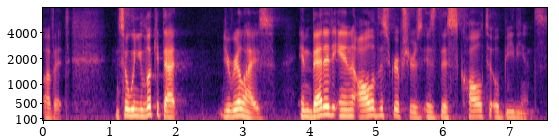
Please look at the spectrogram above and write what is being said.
of it. And so when you look at that, you realize embedded in all of the scriptures is this call to obedience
